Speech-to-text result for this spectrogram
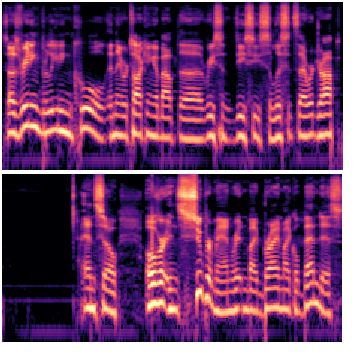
So I was reading Bleeding Cool, and they were talking about the recent DC solicits that were dropped. And so over in Superman, written by Brian Michael Bendis,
